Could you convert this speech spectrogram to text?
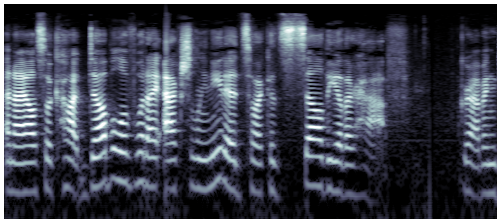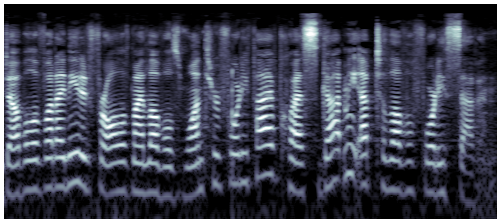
And I also caught double of what I actually needed so I could sell the other half. Grabbing double of what I needed for all of my levels 1 through 45 quests got me up to level 47.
